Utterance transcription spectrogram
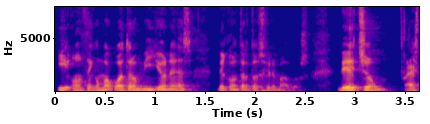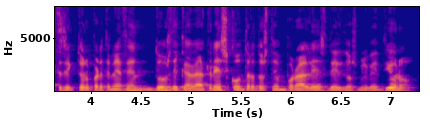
y 11,4 millones de contratos firmados. De hecho, a este sector pertenecen dos de cada tres contratos temporales del 2021.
